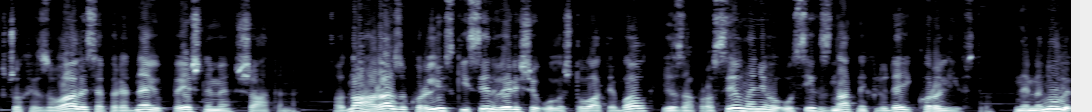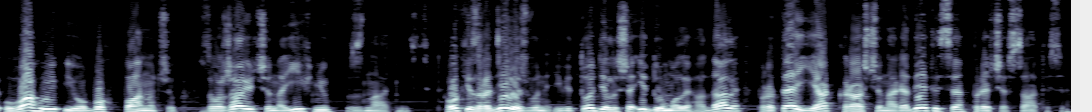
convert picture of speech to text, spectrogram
що хизувалися перед нею пишними шатами. Одного разу королівський син вирішив улаштувати бал і запросив на нього усіх знатних людей королівства. Не минули увагою і обох паночок, зважаючи на їхню знатність. Ох і зраділи ж вони, і відтоді лише і думали, гадали про те, як краще нарядитися, причесатися.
